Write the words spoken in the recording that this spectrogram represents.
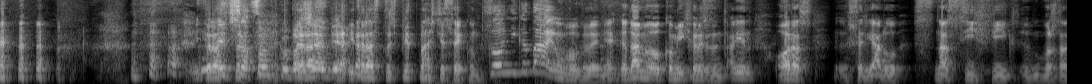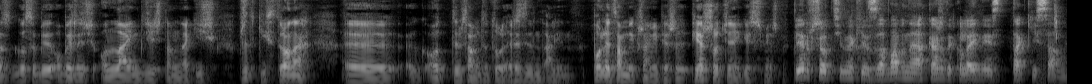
I nie mieć szacunku do teraz, siebie. I teraz to jest 15 sekund. Co oni gadają w ogóle, nie? Gadamy o komiksie Resident Alien oraz serialu na Sci-Fi. Można go sobie obejrzeć online gdzieś tam na jakichś brzydkich stronach e, o tym samym tytule, Resident Alien. Polecamy przynajmniej pierwszy, pierwszy odcinek jest śmieszny. Pierwszy odcinek jest zabawny, a każdy kolejny jest taki sam.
